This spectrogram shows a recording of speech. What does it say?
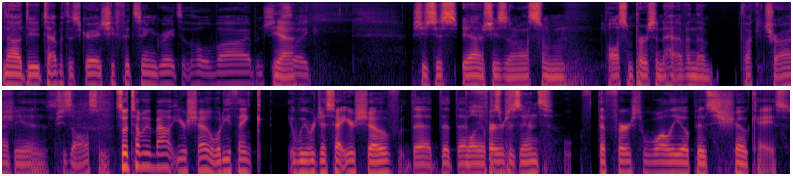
No, dude, Tabitha's great. She fits in great to the whole vibe, and she's Yeah. like, she's just yeah, she's an awesome, awesome person to have in the fucking tribe. she is. She's awesome. So tell me about your show. What do you think? We were just at your show, the the the Wally Opus first presents. the first Wally Opus showcase,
